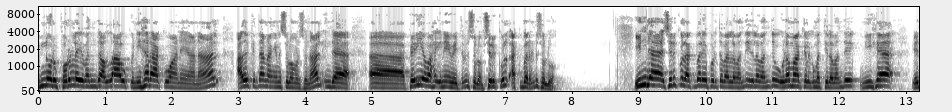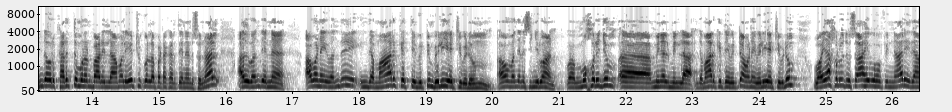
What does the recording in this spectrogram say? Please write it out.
இன்னொரு பொருளை வந்து அல்லாஹுக்கு நிகராக்குவானே ஆனால் அதுக்கு தான் நாங்க என்ன சொல்லுவோம்னு சொன்னால் இந்த ஆஹ், பெரிய வகை இணை வைத்தல் சொல்லுவோம். சிறுக்குல் அக்பர் என்று சொல்லுவோம். இந்த சிறுக்குல் அக்பரை பொறுத்தவரை வந்து இதுல வந்து உலமாக்களுக்கு மத்தியில வந்து மிக எந்த ஒரு கருத்து முரண்பாடு இல்லாமல் ஏற்றுக்கொள்ளப்பட்ட கருத்து என்னன்னு சொன்னால் அது வந்து என்ன? அவனை வந்து இந்த மார்க்கத்தை விட்டு வெளியேற்றிவிடும். அவன் வந்து என்ன செஞ்சிருவான்? முஹரிஜும் மினல் மில்லா. இந்த மார்க்கத்தை விட்டு அவனை வெளியேற்றி விடும் வயஹ்லுது சாஹிபு பின்னார் இதா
